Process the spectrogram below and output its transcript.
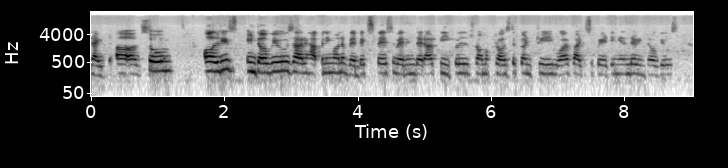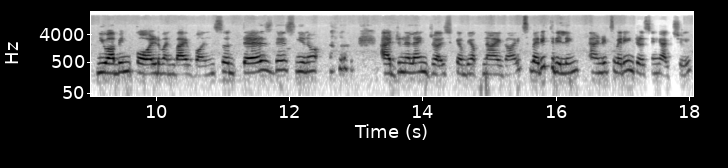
Right. Uh, so all these interviews are happening on a WebEx space wherein there are people from across the country who are participating in the interviews. You are being called one by one. So there's this, you know, adrenaline rush. It's very thrilling and it's very interesting actually.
